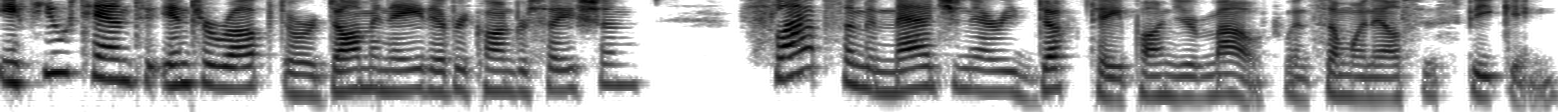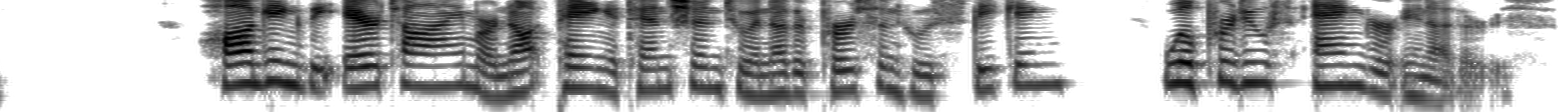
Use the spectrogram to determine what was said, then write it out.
If you tend to interrupt or dominate every conversation, slap some imaginary duct tape on your mouth when someone else is speaking. Hogging the airtime or not paying attention to another person who's speaking will produce anger in others.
